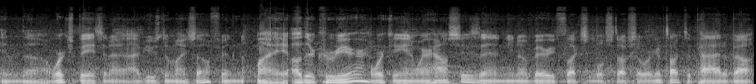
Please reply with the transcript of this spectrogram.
in the workspace, and I, have used them myself in my other career, working in warehouses, and you know, very flexible stuff. So we're going to talk to Pat about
